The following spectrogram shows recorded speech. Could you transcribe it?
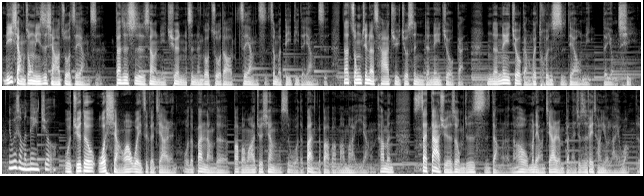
理想中你是想要做这样子。但是事实上，你却只能够做到这样子，这么低低的样子。那中间的差距就是你的内疚感，你的内疚感会吞噬掉你的勇气。你为什么内疚？我觉得我想要为这个家人，我的伴郎的爸爸妈妈就像是我的半个爸爸妈妈一样。他们在大学的时候，我们就是死党了。然后我们两家人本来就是非常有来往的，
